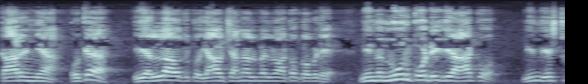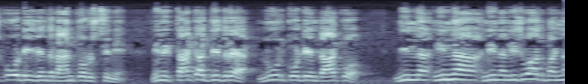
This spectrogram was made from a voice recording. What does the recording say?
ಕಾರಣ್ಯ. ಓಕೆ ಎಲ್ಲದಕ್ಕೂ ಯಾವ ಚಾನಲ್ ಮೇಲೆ ಹಾಕೋಕ್ ನಿನ್ನ ನೂರು ಕೋಟಿಗೆ ಹಾಕು. ನಿಂದು ಎಷ್ಟು ಕೋಟಿ ಇದೆ ಅಂತ ನಾನು ತೋರಿಸ್ತೀನಿ. ನಿನಗೆ ತಾಕತ್ತಿದ್ರೆ ನೂರು ಕೋಟಿ ಅಂತ ಹಾಕು. ನಿನ್ನ ನಿನ್ನ ನಿನ್ನ ನಿಜವಾದ ಬಣ್ಣ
